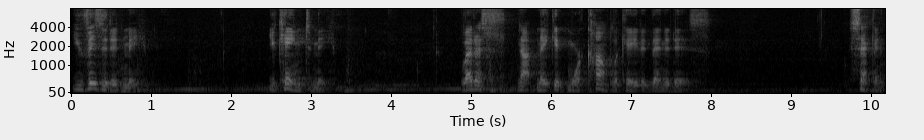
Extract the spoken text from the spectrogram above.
You visited me. You came to me. Let us not make it more complicated than it is. Second,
